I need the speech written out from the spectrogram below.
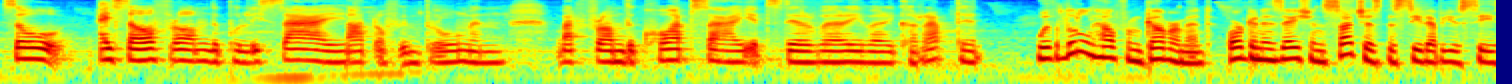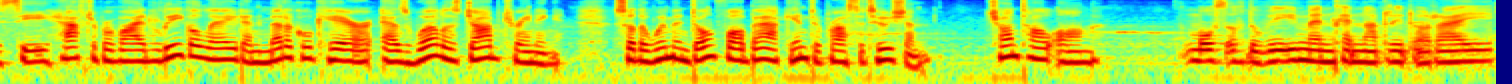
So I saw from the police side a lot of improvement, but from the court side, it's still very, very corrupted. With little help from government, organizations such as the CWCC have to provide legal aid and medical care as well as job training so the women don't fall back into prostitution. Chanthol Oung. Most of the women cannot read or write.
